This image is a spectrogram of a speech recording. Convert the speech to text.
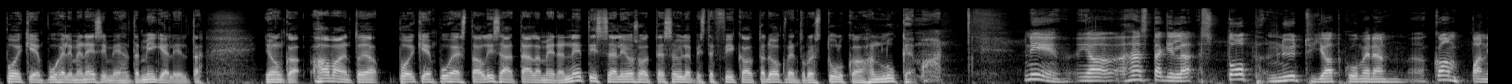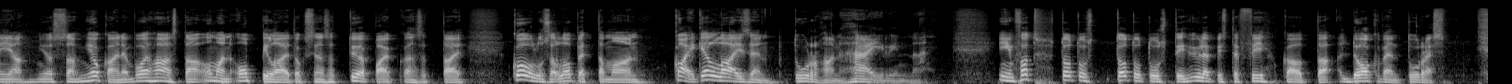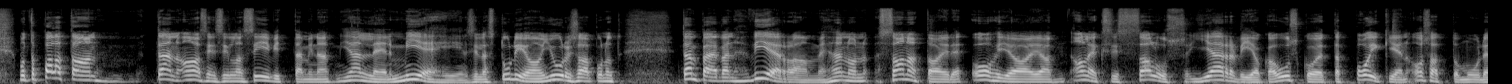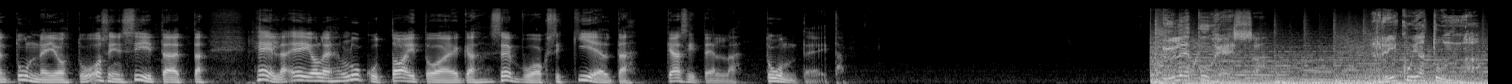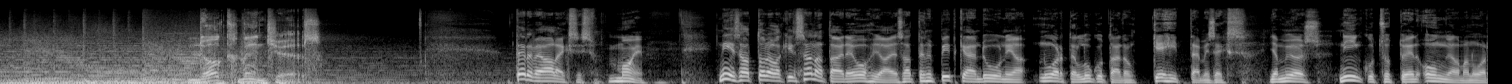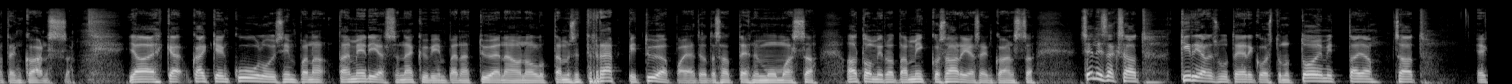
poikien puhelimen esimieheltä Migueliltä, jonka havaintoja poikien puheesta on lisää täällä meidän netissä, eli osoitteessa yle.fi kautta Docventures tulkaahan lukemaan. Niin, ja hashtagillä Stop nyt jatkuu meidän kampanja, jossa jokainen voi haastaa oman oppilaitoksensa, työpaikkansa tai koulunsa lopettamaan kaikenlaisen turhan häirinnän. Infot totus, totutusti yle.fi kautta Docventures. Mutta palataan tämän aasinsillan siivittäminä jälleen miehiin, sillä studio on juuri saapunut Tämän päivän vieraamme, hän on sanataideohjaaja Aleksis Salus Järvi, joka uskoo, että poikien osattomuuden tunne johtuu osin siitä, että heillä ei ole lukutaitoa eikä sen vuoksi kieltä käsitellä tunteita. Ylepuheessa Riku ja Tunna. Doc Ventures. Terve Aleksis. Moi. Niin, sä oot todellakin sanataideohjaaja. Sä oot tehnyt pitkään duunia nuorten lukutaidon kehittämiseksi ja myös niin kutsuttujen ongelmanuorten kanssa. Ja ehkä kaikkein kuuluisimpana tai mediassa näkyvimpänä työnä on ollut tämmöiset räppityöpajat, joita sä oot tehnyt muun muassa Atomirota Mikko Sarjasen kanssa. Sen lisäksi sä oot kirjallisuuteen erikoistunut toimittaja, sä oot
